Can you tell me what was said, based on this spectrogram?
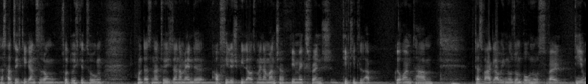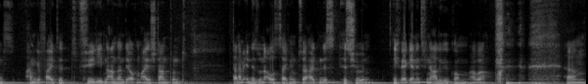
das hat sich die ganze Saison so durchgezogen. Und dass natürlich dann am Ende auch viele Spieler aus meiner Mannschaft, wie Max French, die Titel abgeräumt haben. Das war, glaube ich, nur so ein Bonus, weil die Jungs haben gefeitet für jeden anderen, der auf dem Eis stand. Und dann am Ende so eine Auszeichnung zu erhalten, ist, ist schön. Ich wäre gerne ins Finale gekommen, aber ähm,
